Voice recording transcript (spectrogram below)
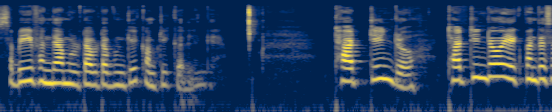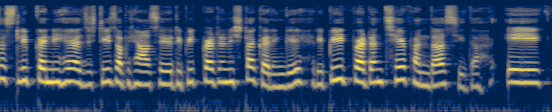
सभी फंदे हम उल्टा उल्टा बुन के कंप्लीट कर लेंगे। थर्टीन रो थर्टीन रो एक फंदे से स्लिप करनी है एज स्टिच अब यहाँ से रिपीट पैटर्न स्टार्ट करेंगे। रिपीट पैटर्न छः फंदा सीधा एक,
